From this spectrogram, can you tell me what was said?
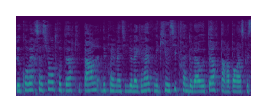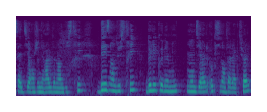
de conversations entre auteurs qui parlent des problématiques de la grève, mais qui aussi prennent de la hauteur par rapport à ce que ça dit en général de l'industrie, des industries, de l'économie mondiale, occidentale actuelle.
